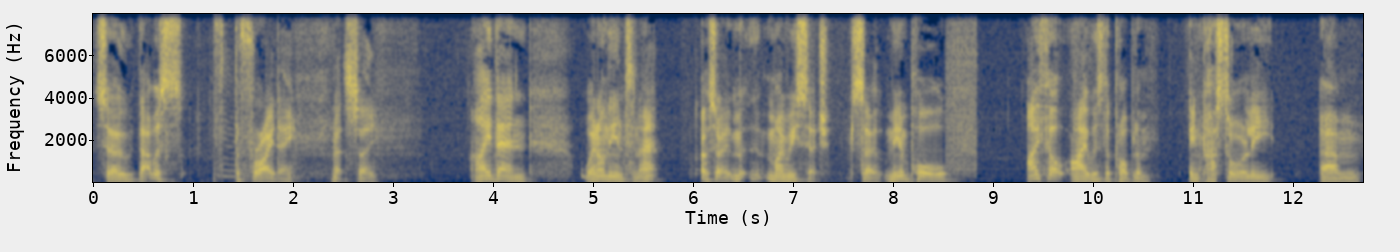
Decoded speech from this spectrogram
So that was the Friday, let's say. I then went on the internet. Oh, sorry, m- my research. So me and Paul, I felt I was the problem in pastorally um,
